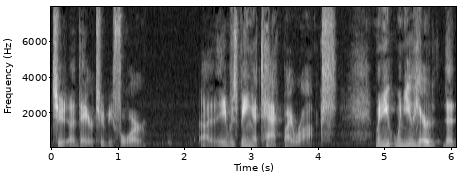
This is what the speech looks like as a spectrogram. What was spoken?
two, a day or two before. Uh, he was being attacked by rocks. When you when you hear that,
